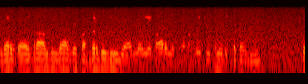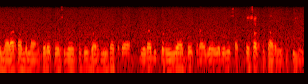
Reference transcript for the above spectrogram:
ਉਹਦਾ ਰਿਕਾਰਡ ਖਰਾਬ ਹੁੰਦਾ, ਅੱਗੇ ਫਰਦਰ ਵੀ ਤੁਸੀਂ ਜੋਬ ਲੈਣੀ ਹੈ ਬਾਹਰ ਲੱਗਣਾ ਉਹ ਚੀਜ਼ ਤੁਹਾਨੂੰ ਦਿੱਕਤ ਆਉਂਦੀ ਹੈ। ਸੋ ਮਾੜਾ ਕੰਮ ਨਾ ਕਰੋ, ਕੁਛ ਬਹੁਤ ਕੋਈ ਬਚ ਨਹੀਂ ਸਕਦਾ। ਜਿਹੜਾ ਵੀ ਕਰੂਗਾ ਤੇ ਕਰਾਇਆ ਜਾਊਗਾ ਜਿਹਨੂੰ ਸਖਤ ਤੋਂ ਸਖਤ ਕਾਰਵਾਈ ਕੀਤੀ ਜਾਊਗੀ।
